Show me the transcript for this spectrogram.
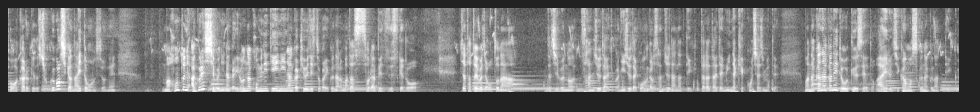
と分かるけど職場しかないと思うんですよね。まあ本当にアグレッシブになんかいろんなコミュニティになんか休日とか行くならまたそれは別ですけどじゃあ例えばじゃあ大人で自分の30代とか20代後半から30代になっていったら大体みんな結婚し始めて、まあ、なかなかね同級生と会える時間も少なくなっていく。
